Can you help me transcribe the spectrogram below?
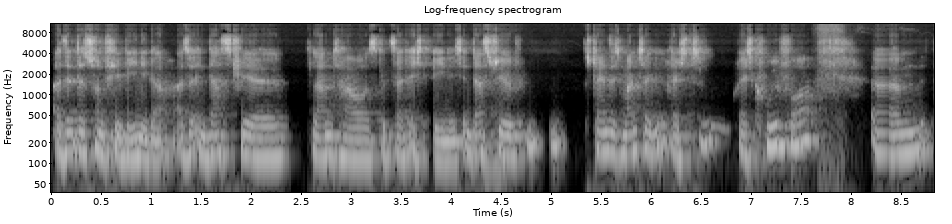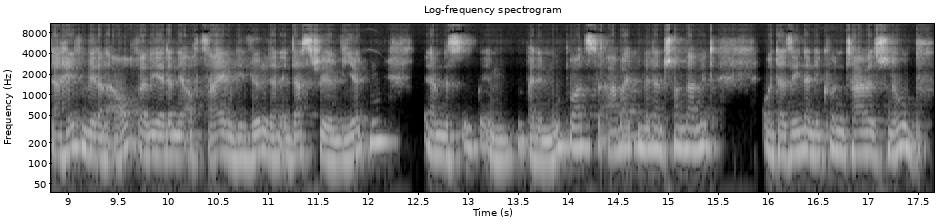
also das ist schon viel weniger. Also Industrial, Landhaus gibt es halt echt wenig. Industrial stellen sich manche recht, recht cool vor. Ähm, da helfen wir dann auch, weil wir ja dann ja auch zeigen, wie würde dann Industrial wirken. Ähm, das, im, bei den Moodboards arbeiten wir dann schon damit. Und da sehen dann die Kunden teilweise schon, oh, pff,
